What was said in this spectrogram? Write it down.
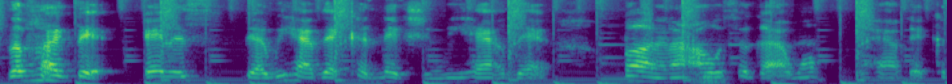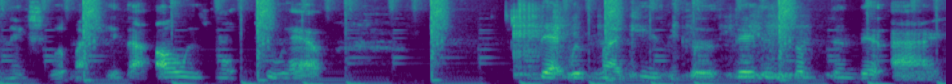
Stuff like that. And it's that we have that connection. We have that bond. And I always tell God, I want to have that connection with my kids. I always want to have that with my kids because that is something that I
